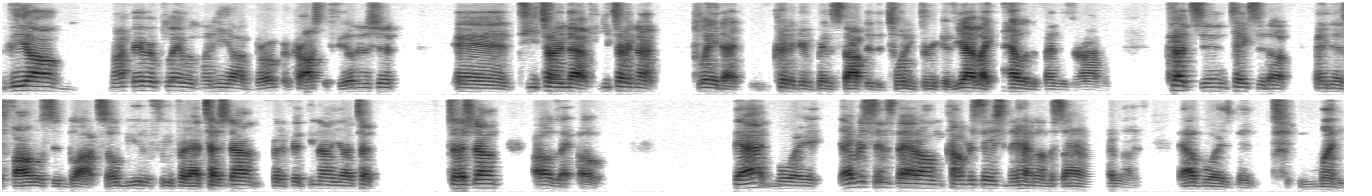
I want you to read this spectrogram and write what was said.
the um, my favorite play was when he uh broke across the field and shit, and he turned that he turned that play that couldn't have been stopped at the twenty three because he had like hella defenders around him. Cuts in, takes it up, and just follows his block so beautifully for that touchdown for the fifty nine yard touch touchdown. I was like, oh, that boy. Ever since that um conversation they had on the sideline, that boy's been money.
